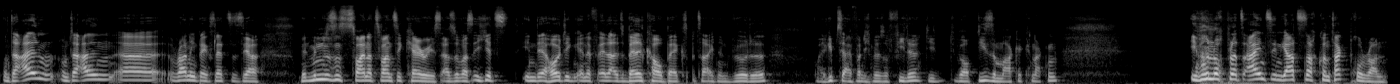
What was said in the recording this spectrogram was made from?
unter allen, unter allen äh, Running Backs letztes Jahr mit mindestens 220 Carries. Also was ich jetzt in der heutigen NFL als Bell Cow Backs bezeichnen würde, weil gibt es ja einfach nicht mehr so viele, die überhaupt diese Marke knacken. Immer noch Platz 1 in Yards nach Kontakt pro Run.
